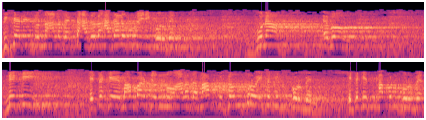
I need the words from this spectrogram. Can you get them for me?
বিচারের জন্য আলাদা একটা আদালত আদালত তৈরি করবেন। গুণা এবং নেকি, এটাকে মাপার জন্য আলাদা মাপ যন্ত্র এটাকে কি করবেন? এটাকে স্থাপন করবেন।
